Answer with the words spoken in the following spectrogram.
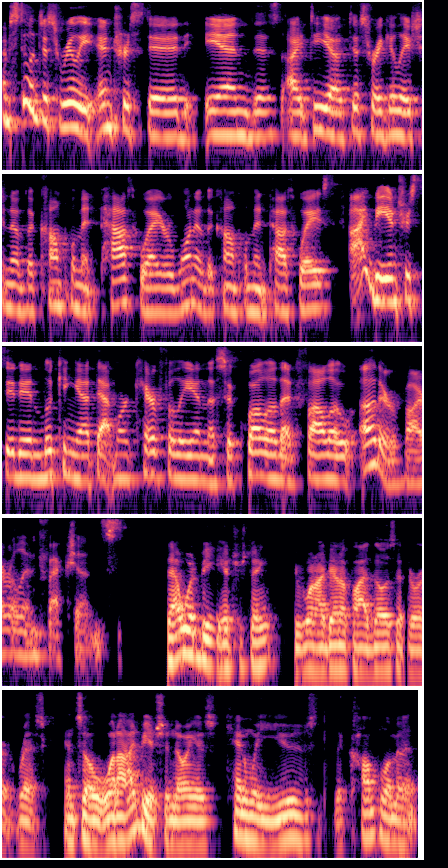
I'm still just really interested in this idea of dysregulation of the complement pathway or one of the complement pathways. I'd be interested in looking at that more carefully in the sequela that follow other viral infections. That would be interesting. We want to identify those that are at risk. And so, what I'd be interested in knowing is can we use the complement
